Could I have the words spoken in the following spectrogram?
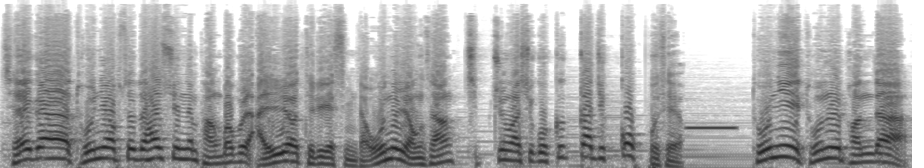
제가 돈이 없어도 할 수 있는 방법을 알려드리겠습니다. 오늘 영상 집중하시고 끝까지 꼭 보세요. 돈이 돈을 번다.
